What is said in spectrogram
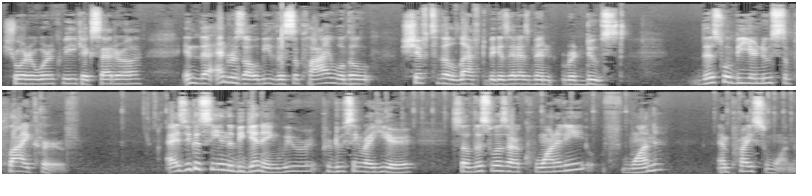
shorter work week, etc. In the end result will be the supply will go shift to the left because it has been reduced. This will be your new supply curve. As you could see in the beginning, we were producing right here. So this was our quantity 1 and price 1.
